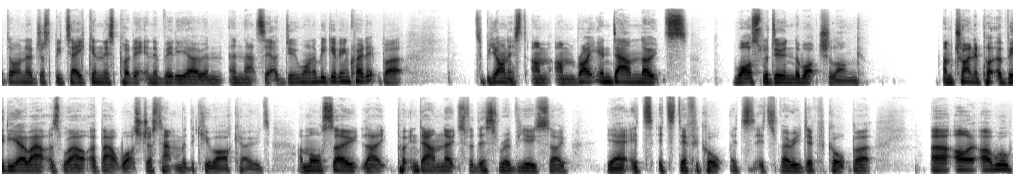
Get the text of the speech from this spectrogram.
I don't want to just be taking this, put it in a video, and and that's it. I do want to be giving credit, but to be honest, I'm I'm writing down notes whilst we're doing the watch along. I'm trying to put a video out as well about what's just happened with the QR codes. I'm also like putting down notes for this review, so yeah, it's it's difficult. It's it's very difficult, but uh, I, I will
